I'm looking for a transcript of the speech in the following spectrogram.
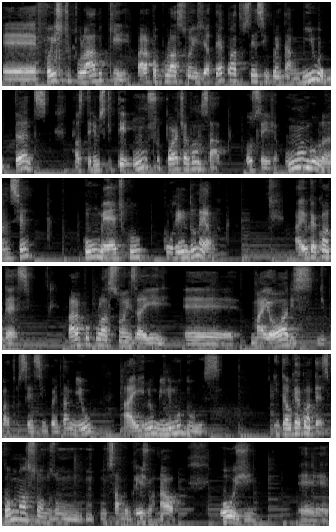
é, foi estipulado que, para populações de até 450 mil habitantes, nós teríamos que ter um suporte avançado, ou seja, uma ambulância com um médico correndo nela. Aí o que acontece? Para populações aí é, maiores de 450 mil, aí no mínimo duas. Então, o que acontece? Como nós somos um, um, um SAMU regional, hoje é,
